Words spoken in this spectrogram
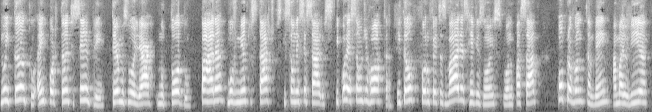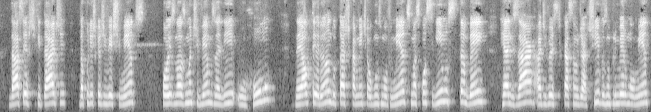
No entanto, é importante sempre termos o olhar no todo para movimentos táticos que são necessários e correção de rota. Então, foram feitas várias revisões o ano passado, comprovando também a maioria da assertividade da política de investimentos, pois nós mantivemos ali o rumo, né, alterando taticamente alguns movimentos, mas conseguimos também realizar a diversificação de ativos. No primeiro momento,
